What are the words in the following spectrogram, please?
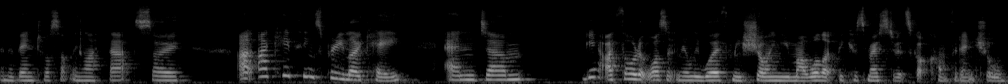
an event or something like that. So I, I keep things pretty low key. And um, yeah, I thought it wasn't really worth me showing you my wallet because most of it's got confidential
